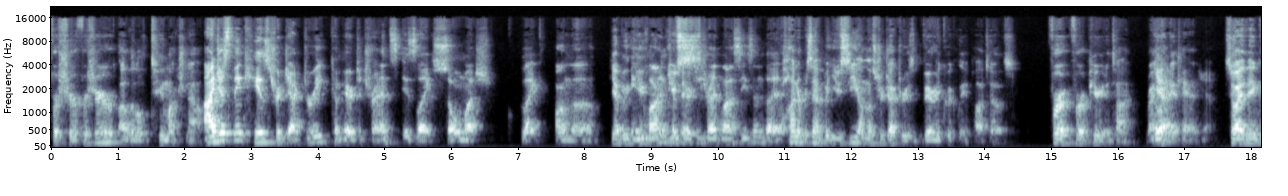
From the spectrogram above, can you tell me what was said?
for sure for sure a little too much now. I just think his trajectory compared to Trent's is like so much like on the Yeah, but you, incline you compared to Trent last season but hundred percent. But you see on those trajectories very quickly it plateaus for for a period of time, right? yeah, Like, it can. Yeah. So I think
